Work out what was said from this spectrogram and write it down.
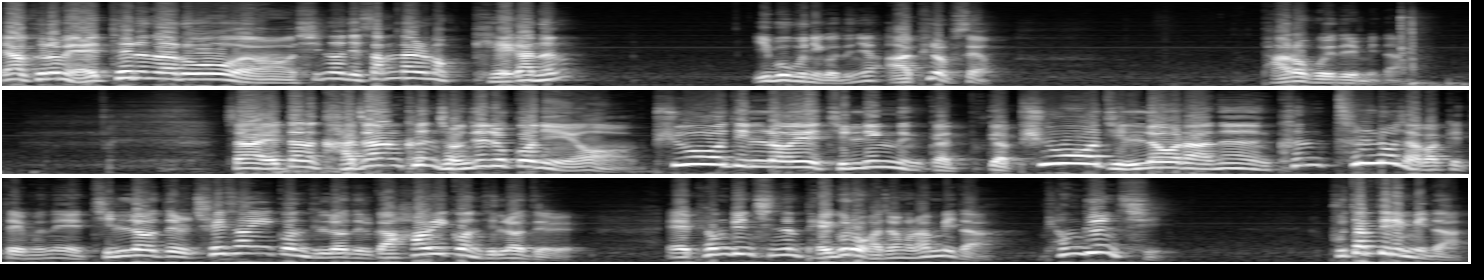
야, 그러면 에테르나로 어, 시너지 쌈날먹 개가능? 이 부분이거든요. 아, 필요 없어요. 바로 보여드립니다. 자, 일단은 가장 큰 전제 조건이에요. 퓨어 딜러의 딜링 능, 그러니까, 그러니까 퓨어 딜러라는 큰 틀로 잡았기 때문에 딜러들, 최상위권 딜러들과 하위권 딜러들의 평균치는 100으로 가정을 합니다. 평균치. 부탁드립니다.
